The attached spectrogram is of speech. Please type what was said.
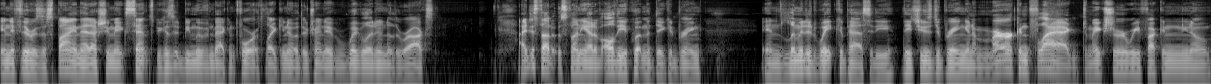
and if there was a spine, that actually makes sense because it'd be moving back and forth, like you know they're trying to wiggle it into the rocks. I just thought it was funny. Out of all the equipment they could bring, and limited weight capacity, they choose to bring an American flag to make sure we fucking you know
